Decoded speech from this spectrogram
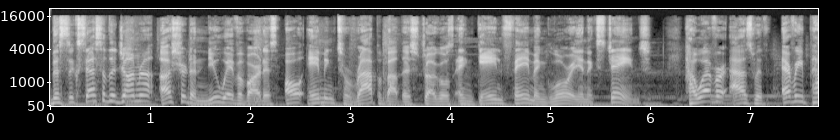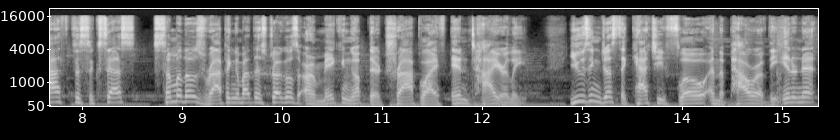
The success of the genre ushered a new wave of artists all aiming to rap about their struggles and gain fame and glory in exchange. However, as with every path to success, some of those rapping about their struggles are making up their trap life entirely. Using just a catchy flow and the power of the internet,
